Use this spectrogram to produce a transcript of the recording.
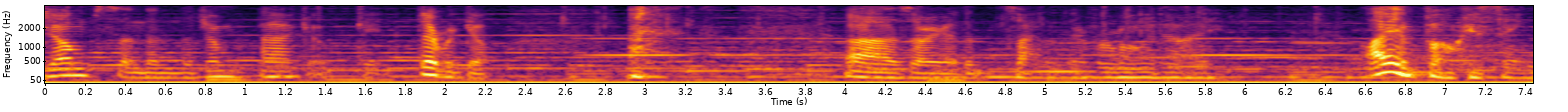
Jumps, and then the jump back. Okay, there we go. uh, sorry, I got the silent there for a moment. I, I am focusing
